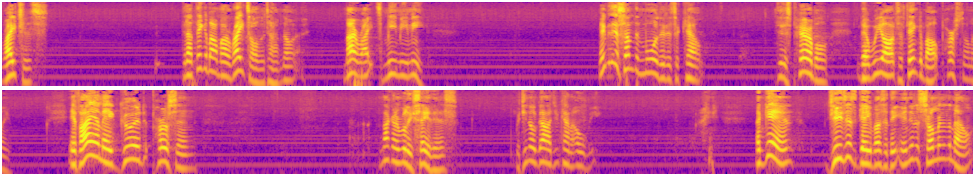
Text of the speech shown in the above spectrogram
righteous, then I think about my rights all the time, don't I? My rights, me, me, me. Maybe there's something more to this account, to this parable, that we ought to think about personally. If I am a good person, I'm not going to really say this, but you know, God, you kind of owe me. Again, Jesus gave us at the end of the Sermon on the Mount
